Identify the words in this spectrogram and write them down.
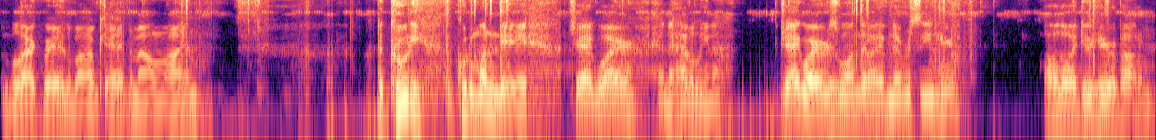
The black bear, the bobcat, the mountain lion, the cootie, the Coatimundi, jaguar, and the javelina. Jaguar is one that I have never seen here, although I do hear about them.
